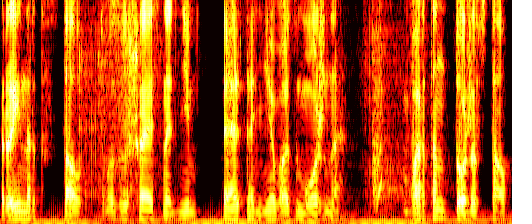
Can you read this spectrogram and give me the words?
Рейнард встал, возвышаясь над ним. Это невозможно. Вартон тоже встал.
